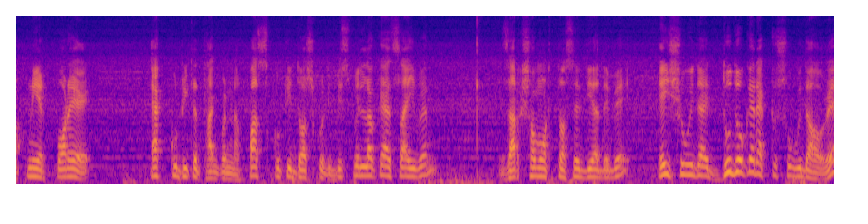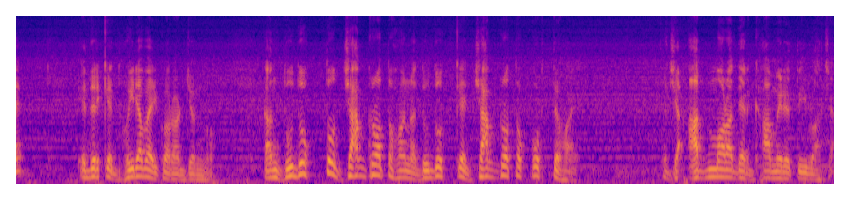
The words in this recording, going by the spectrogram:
আপনি এর পরে এক কোটিতে থাকবেন না, পাঁচ কোটি, দশ কোটি। বিসমিল্লাকে চাইবেন, যার সমর্থ আছে দিয়া দেবে। এই সুবিধায় দুদকের একটু সুবিধা হবে এদেরকে ধৈরাবাই করার জন্য। কারণ দুদক তো জাগ্রত হয় না, দুদককে জাগ্রত করতে হয় যে আদমরাদের ঘা মেরে তুই বাঁচা।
